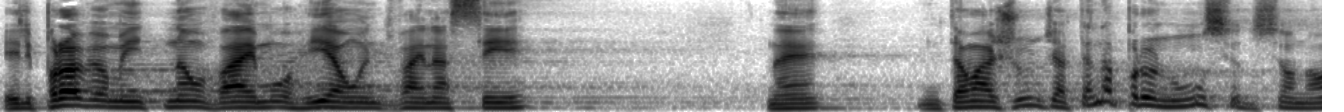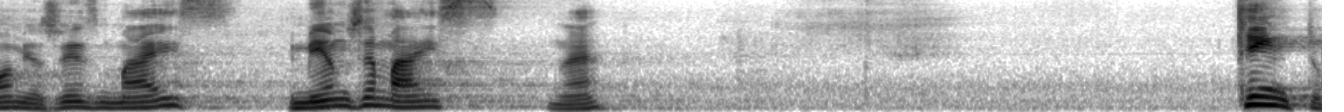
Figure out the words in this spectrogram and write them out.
Ele provavelmente não vai morrer aonde vai nascer, né? Então ajude até na pronúncia do seu nome, às vezes mais, menos é mais, né? Quinto,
